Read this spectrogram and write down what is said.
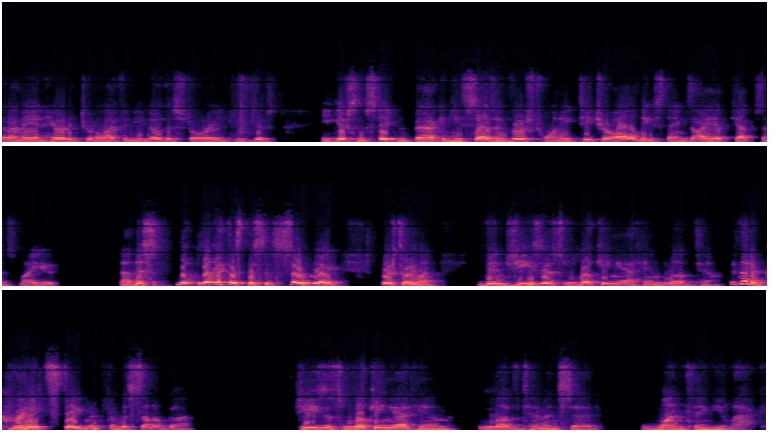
that I may inherit eternal life? And you know this story. And he gives he gives some statement back and he says in verse 20 teacher all these things i have kept since my youth. Now this look, look at this. This is so great. Verse 21 then jesus looking at him loved him. Isn't that a great statement from the son of god? Jesus looking at him loved him and said one thing you lack.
